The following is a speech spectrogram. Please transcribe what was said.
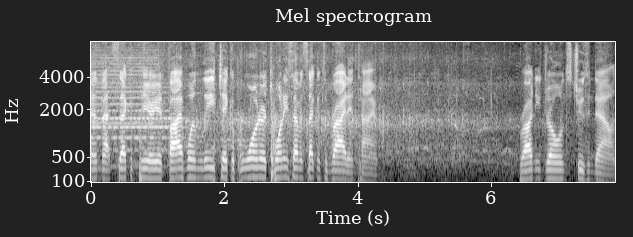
And that second period, 5-1 lead, Jacob Warner, 27 seconds of riding time. Rodney Jones choosing down.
